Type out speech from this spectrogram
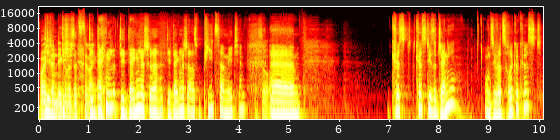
vollständig die, übersetzte die, Variante. Dengl, die, denglische, die denglische aus Pizzamädchen. So. Ähm, küsst, küsst diese Jenny und sie wird zurückgeküsst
